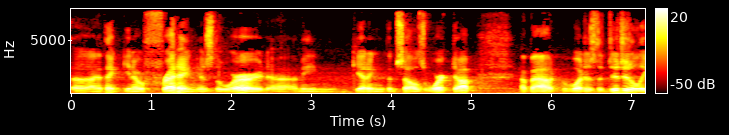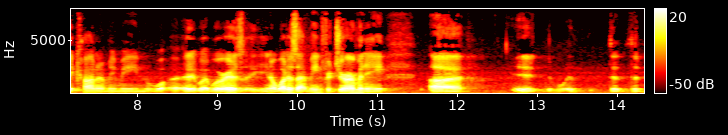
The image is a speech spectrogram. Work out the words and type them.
uh, I think you know, fretting is the word. Uh, I mean, getting themselves worked up about what does the digital economy mean? Uh, where is you know what does that mean for Germany? Uh, it, the, the,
